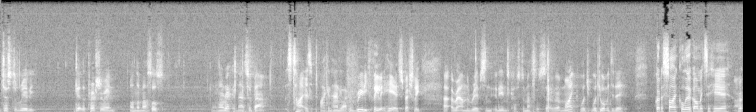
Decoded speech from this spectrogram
just to really get the pressure in on the muscles. And I reckon that's about as tight as I can handle. I can really feel it here, especially uh, around the ribs and the intercostal muscles. So, uh, Mike, what do, you, what do, you, want me to do? I've got a cycle ergometer here. Right.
